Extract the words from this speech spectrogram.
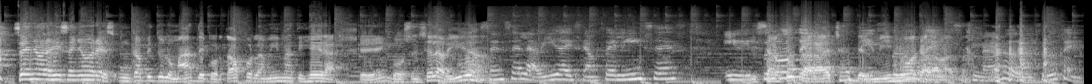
Señoras y señores, un capítulo más de Cortados por la misma tijera. Que gócense la vida. Gócense la vida y sean felices y Y sean disfruten. cucarachas del mismo disfruten, calabaza. Claro, disfruten.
